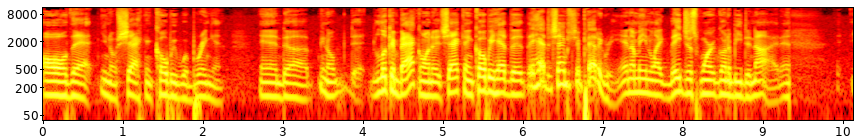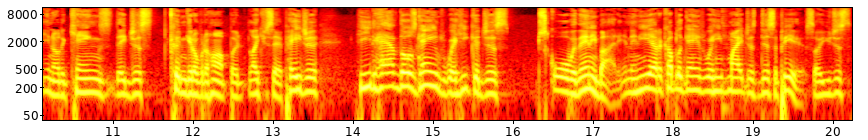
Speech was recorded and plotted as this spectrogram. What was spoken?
all that you know Shaq and Kobe were bringing. And uh, you know, looking back on it, Shaq and Kobe had the they had the championship pedigree, and I mean, like they just weren't going to be denied. And you know, the Kings they just couldn't get over the hump. But like you said, Peja, he'd have those games where he could just score with anybody, and then he had a couple of games where he might just disappear. So you just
